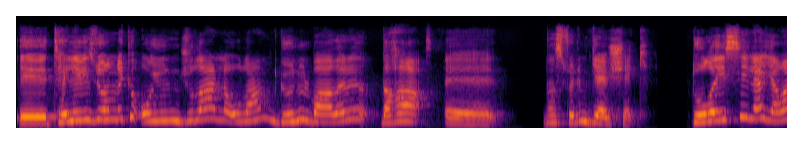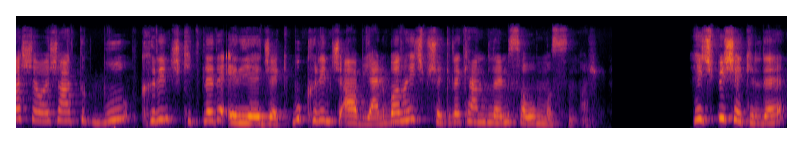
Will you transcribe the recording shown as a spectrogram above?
e, televizyondaki oyuncularla olan gönül bağları daha e, nasıl söyleyeyim gevşek. Dolayısıyla yavaş yavaş artık bu cringe kitlede eriyecek. Bu cringe abi yani bana hiçbir şekilde kendilerini savunmasınlar. Hiçbir şekilde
